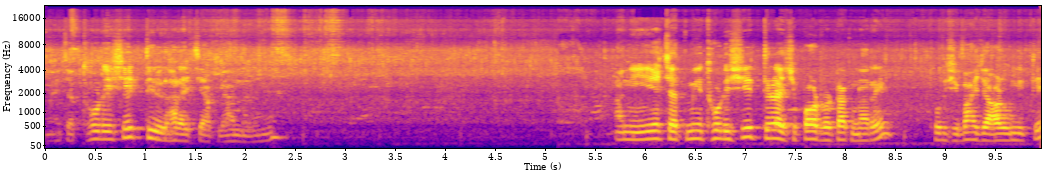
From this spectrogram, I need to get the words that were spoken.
ह्याच्यात थोडेसे तीळ घालायचे आपल्या अंदाजाने. आणि याच्यात मी थोडीशी तिळाची पावडर टाकणार आहे. थोडीशी भाजी आळून येते.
